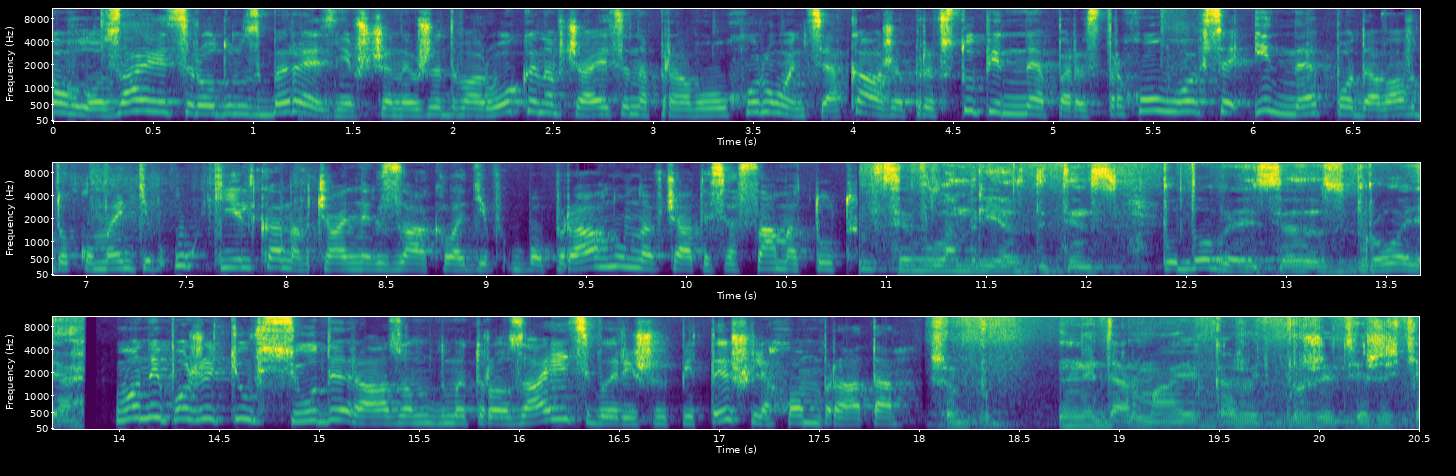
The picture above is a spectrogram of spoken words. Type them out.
Павло Заєць родом з Березнівщини вже два роки навчається на правоохоронця. Каже, при вступі не перестраховувався і не подавав документів у кілька навчальних закладів, бо прагнув навчатися саме тут. Це була мрія з дитинства. Подобається зброя, Вони по життю всюди разом. Дмитро Заєць вирішив піти шляхом брата. щоб не дарма, як кажуть, прожити життя.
